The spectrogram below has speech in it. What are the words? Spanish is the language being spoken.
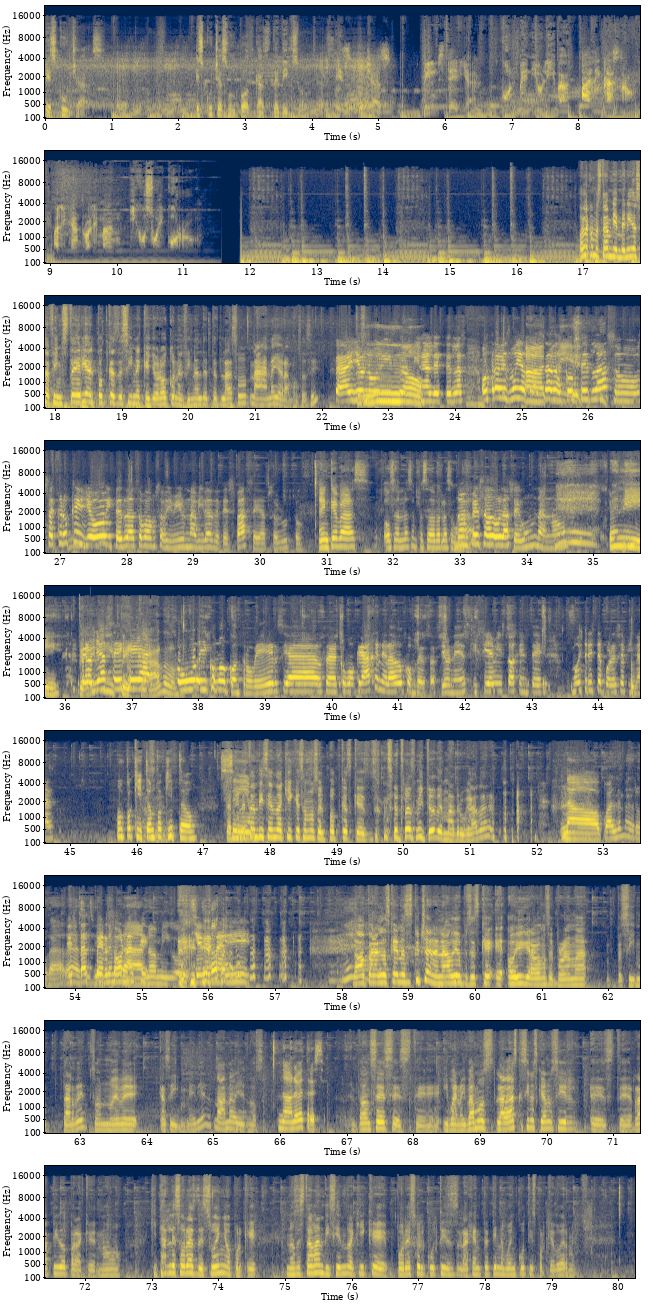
Escuchas. Escuchas un podcast de Dixo. Escuchas Filmsteria con Penny Oliva, Ale Castro, Alejandro Alemán y Josué Corro. Hola, ¿cómo están? Bienvenidos a Filmsteria, el podcast de cine que lloró con el final de Ted Lasso. Nah, no lloramos, ¿así? Ay, yo no vi No. el final de Ted Lasso. Otra vez muy Ah, atrasada con Ted Lasso. O sea, creo que yo y Ted Lasso vamos a vivir una vida de desfase absoluto. ¿En qué vas? O sea, ¿no has empezado a ver la No segunda? ha empezado la segunda, ¿no? Penny. Pero ya sé que hubo ahí como controversia, o sea, como que ha generado conversaciones y sí he visto a gente muy triste por ese final. Un poquito, un poquito. También sí. están diciendo aquí que somos el podcast que se transmite de madrugada. No, ¿cuál de madrugada? Estas personas que- temprano, amigo. Quieren ahí No, para los que nos escuchan en audio, pues es que eh, hoy grabamos el programa, pues sí, tarde, son nueve, casi media. No, no, dos. No, 9.13. Entonces, este, y bueno, y vamos, la verdad es que sí nos queremos ir este rápido para que no quitarles horas de sueño, porque nos estaban diciendo aquí que por eso el cutis, la gente tiene buen cutis porque duerme.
